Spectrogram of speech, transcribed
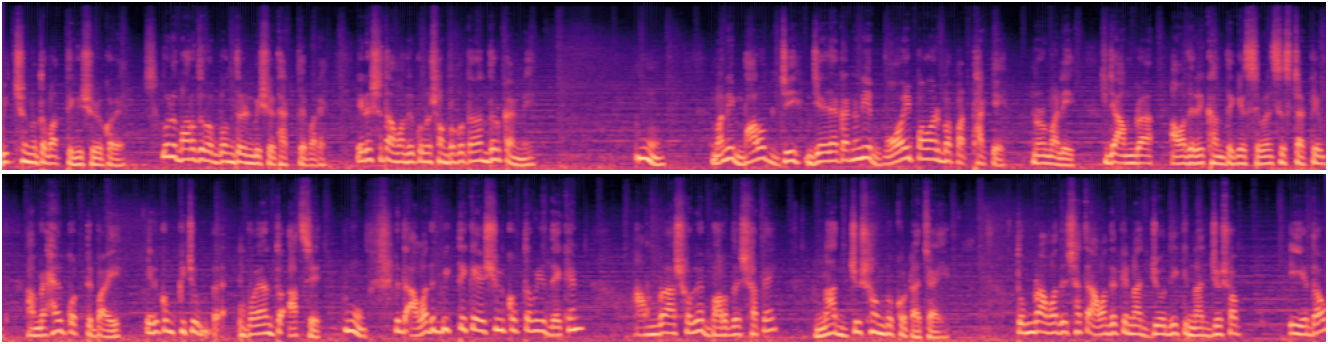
বিচ্ছিন্নতাবাদ থেকে শুরু করে, এগুলো ভারতের অভ্যন্তরীণ বিষয় থাকতে পারে। এটার সাথে আমাদের কোনো সম্পর্ক থাকার দরকার নেই। হুম মানে ভারত যে যে জায়গাটা নিয়ে ভয় পাওয়ার ব্যাপার থাকে নর্মালি যে আমরা আমাদের এখান থেকে সেভেন সিস্টারকে আমরা হেল্প করতে পারি। এরকম কিছু বয়ান তো আছে। হুম কিন্তু আমাদের দিক থেকে এসিউর করতে হবে যে দেখেন আমরা আসলে ভারতের সাথে ন্যায্য সম্পর্কটা চাই। তোমরা আমাদের সাথে আমাদেরকে ন্যায্য অধিক ন্যায্য সব ইয়ে দাও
